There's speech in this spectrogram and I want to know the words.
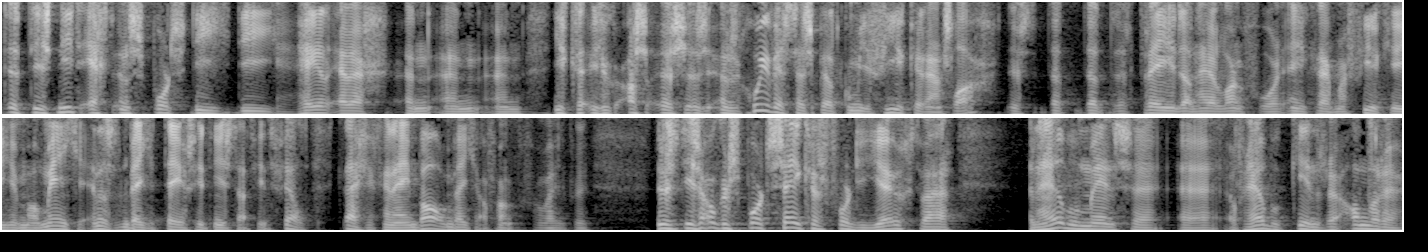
het, is niet echt een sport die, die heel erg... Een, een, een, je, als, als je een goede wedstrijd speelt, kom je vier keer aan slag. Dus dat, dat, daar train je dan heel lang voor. En je krijgt maar vier keer je momentje. En als het een beetje tegen zit en je staat in het veld... krijg je geen één bal, een beetje afhankelijk van wat je... Dus het is ook een sport, zeker voor de jeugd... waar een heleboel mensen, eh, of een heleboel kinderen... andere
